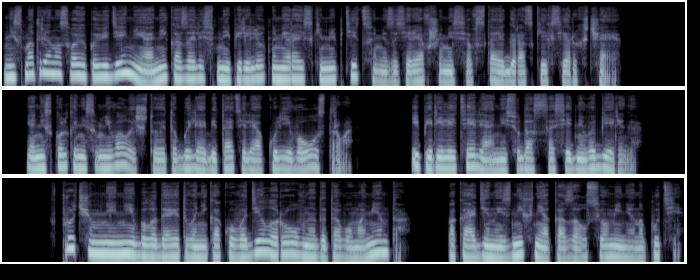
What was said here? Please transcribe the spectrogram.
Несмотря на свое поведение, они казались мне перелетными райскими птицами, затерявшимися в стае городских серых чаек. Я нисколько не сомневалась, что это были обитатели Акульего острова, и перелетели они сюда с соседнего берега. Впрочем, мне не было до этого никакого дела ровно до того момента, пока один из них не оказался у меня на пути.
